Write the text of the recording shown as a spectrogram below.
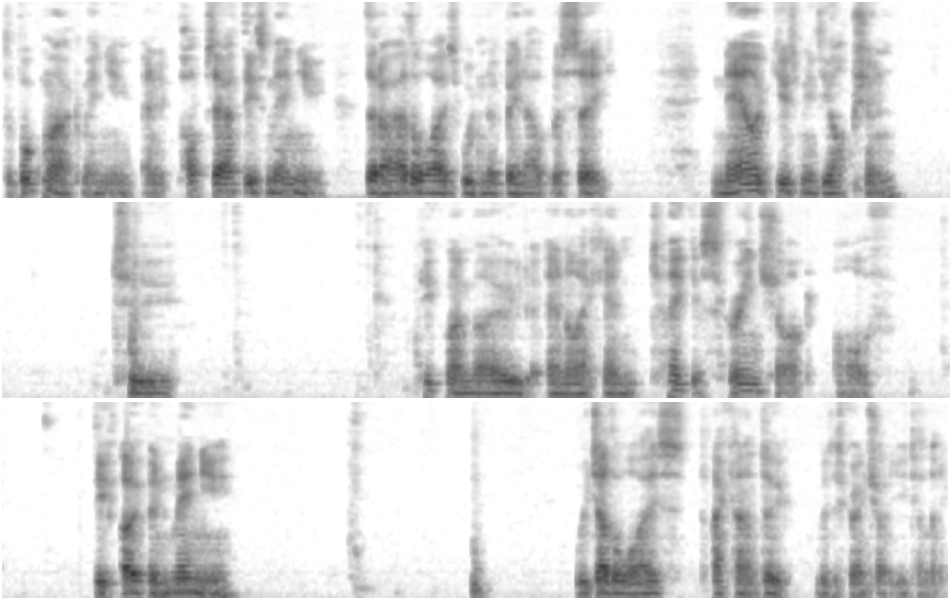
the bookmark menu and it pops out this menu that I otherwise wouldn't have been able to see. Now it gives me the option to pick my mode and I can take a screenshot of the open menu, which otherwise I can't do with the screenshot utility.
